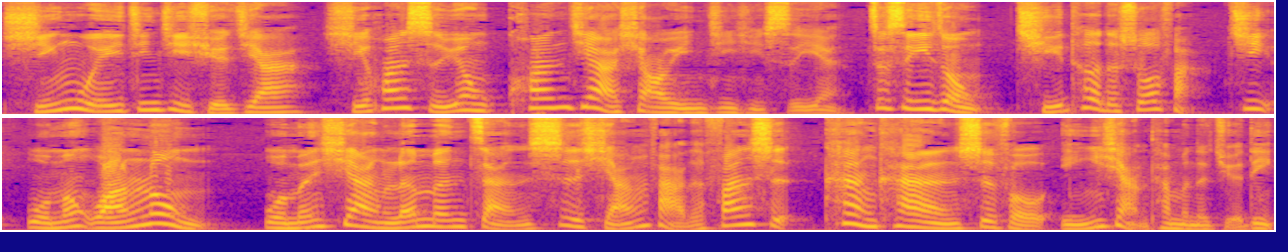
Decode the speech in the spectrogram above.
行为经济学家喜欢使用框架效应进行实验，这是一种奇特的说法，即我们玩弄。我们向人们展示想法的方式，看看是否影响他们的决定。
